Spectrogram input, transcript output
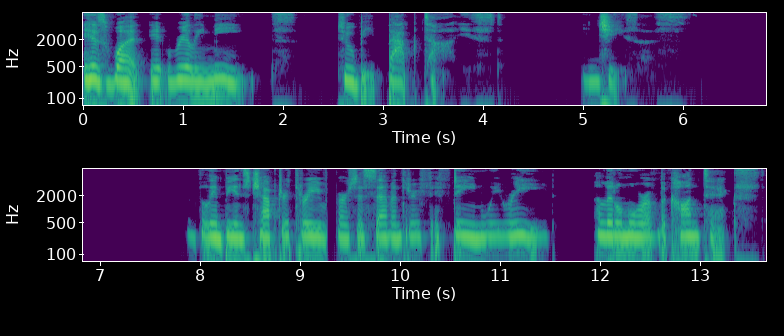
is what it really means to be baptized in Jesus. In Philippians chapter 3, verses 7 through 15, we read a little more of the context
